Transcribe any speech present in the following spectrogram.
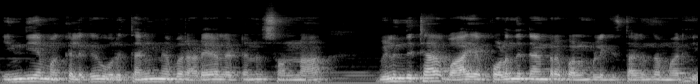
இந்திய மக்களுக்கு ஒரு தனிநபர் அடையாள அட்டைன்னு சொன்னால் விழுந்துட்டா வாயை பொழந்துட்டான்ற பழமொழிக்கு தகுந்த மாதிரி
